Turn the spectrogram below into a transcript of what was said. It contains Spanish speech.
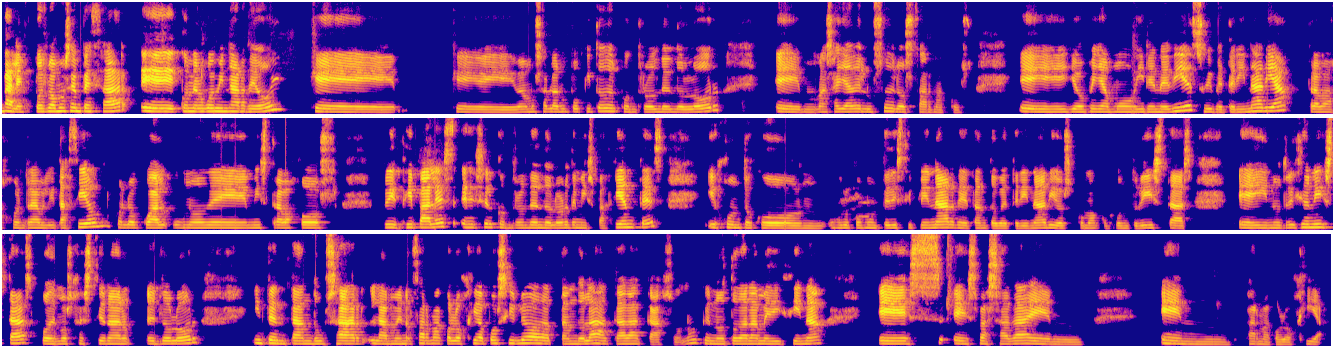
Vale, pues vamos a empezar eh, con el webinar de hoy, que, vamos a hablar un poquito del control del dolor eh, más allá del uso de los fármacos. Eh, yo me llamo Irene Díez, soy veterinaria, trabajo en rehabilitación, con lo cual uno de mis trabajos principales es el control del dolor de mis pacientes y junto con un grupo multidisciplinar de tanto veterinarios como acupunturistas y nutricionistas podemos gestionar el dolor intentando usar la menor farmacología posible o adaptándola a cada caso, ¿no? que no toda la medicina es, basada en, en farmacología.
